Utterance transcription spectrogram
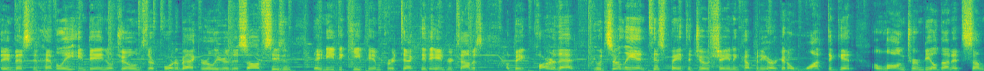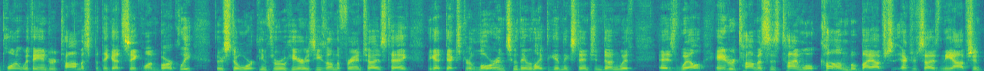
they invested heavily in Daniel Jones, their quarterback, earlier this offseason. They need to keep him protected. Andrew Thomas, a big part of that. You would certainly anticipate that Joe Schoen and company are going to want to get a long term deal done at some point with Andrew Thomas, but they got Saquon Barkley. They're still working through here as he's on the franchise tag. They got Dexter Lawrence, who they would like to get an extension done with as well. Andrew Thomas's time will come, but by op- exercising the option,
